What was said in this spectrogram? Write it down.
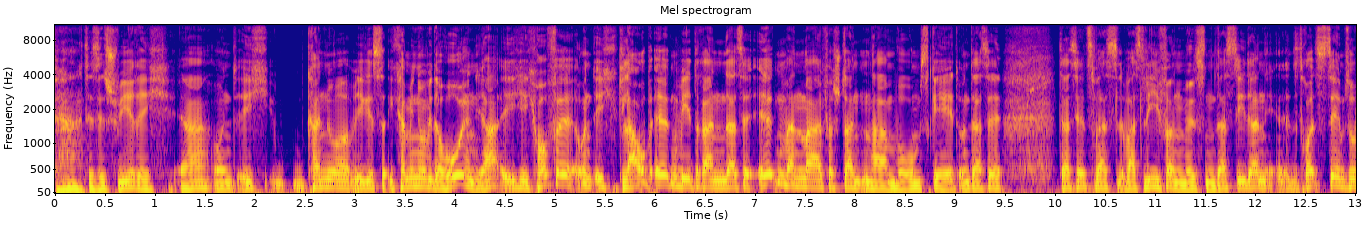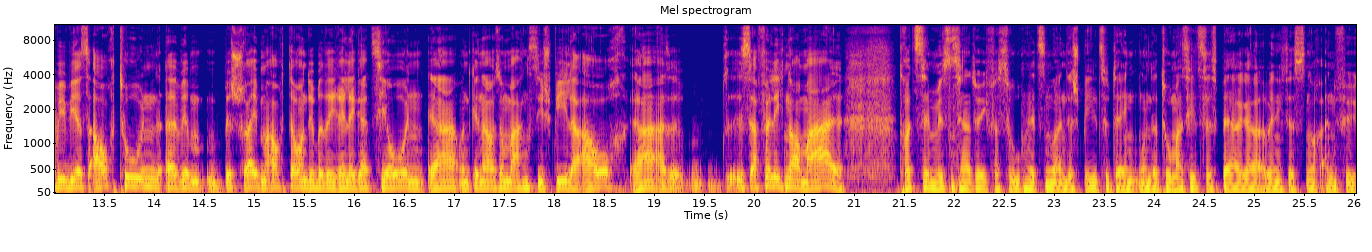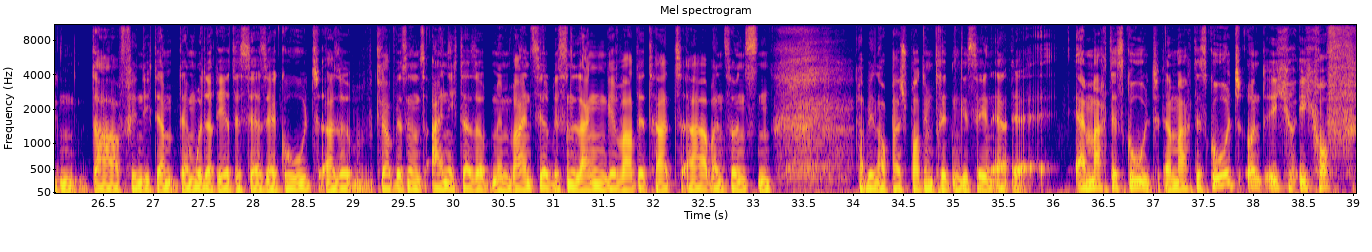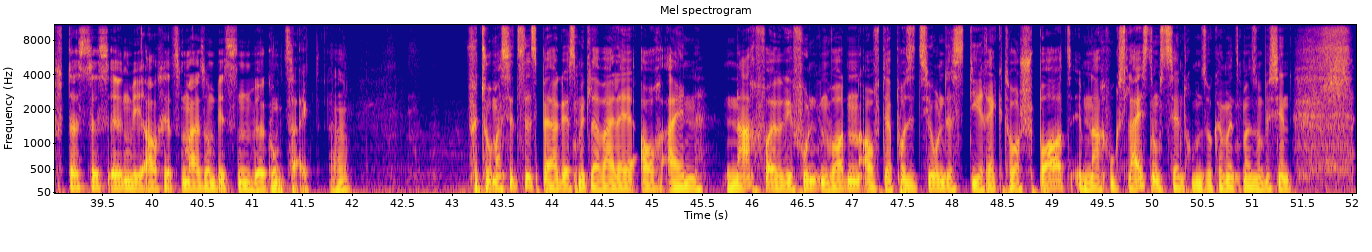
Ja, das ist schwierig, ja. Und ich kann nur, wie gesagt, ich kann mich nur wiederholen, ja. Ich, ich hoffe und ich glaube irgendwie dran, dass sie irgendwann mal verstanden haben, worum es geht und dass sie, dass jetzt was, was liefern müssen, dass sie dann trotzdem, so wie wir es auch tun, äh, wir beschreiben auch dauernd über die Relegation, ja. Und genauso machen es die Spieler auch, ja. Also ist ja völlig normal. Trotzdem müssen sie natürlich versuchen, jetzt nur an das Spiel zu denken. Und der Thomas Hitzelsberger, wenn ich das noch anfügen darf, finde ich, der, der moderiert es sehr, sehr gut. Also ich glaube, wir sind uns einig, dass er mit dem Weinziel ein bisschen lang gewartet hat. Aber ansonsten habe ihn auch bei Sport im Dritten gesehen. Er, er, er macht es gut. Er macht es gut und ich, ich hoffe, dass das irgendwie auch jetzt mal so ein bisschen Wirkung zeigt. Ja. Für Thomas Hitzelsberger ist mittlerweile auch ein Nachfolger gefunden worden auf der Position des Direktor Sport im Nachwuchsleistungszentrum. So können wir jetzt mal so ein bisschen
